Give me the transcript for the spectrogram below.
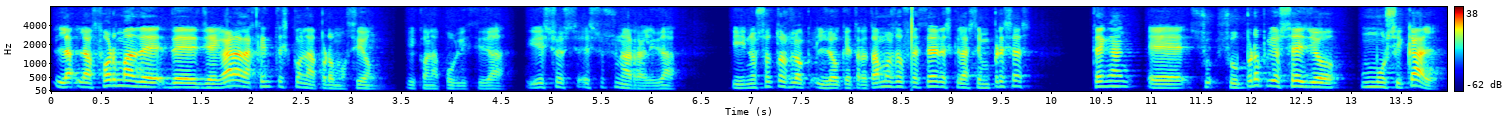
la, la forma de, de llegar a la gente es con la promoción y con la publicidad y eso es, eso es una realidad. Y nosotros lo, lo que tratamos de ofrecer es que las empresas tengan eh, su, su propio sello musical.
